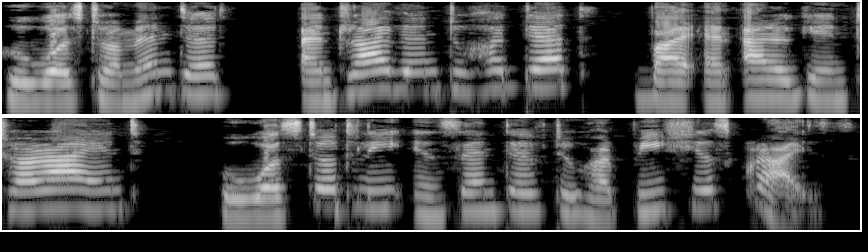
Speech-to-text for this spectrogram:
who was tormented and driven to her death by an arrogant tyrant who was totally insensitive to her piteous cries.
